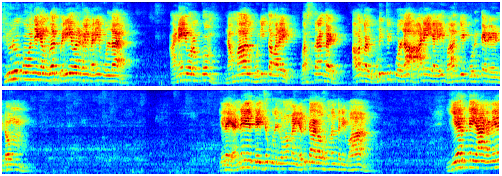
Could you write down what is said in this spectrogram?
சிறு குழந்தைகள் முதல் பெரியவர்கள் வரை உள்ள அனைவருக்கும் நம்மால் முடிந்தவரை வஸ்திரங்கள் அவர்கள் உடுத்திக்கொள்ள ஆடைகளை வாங்கி கொடுக்க வேண்டும். இல்லை எண்ணெயை தேய்ச்சி குளிக்கணும்னு நான் எதுக்காக சொன்னேன் தெரியுமா? இயற்கையாகவே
